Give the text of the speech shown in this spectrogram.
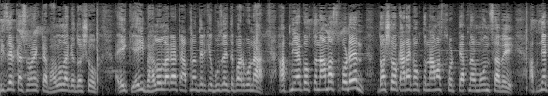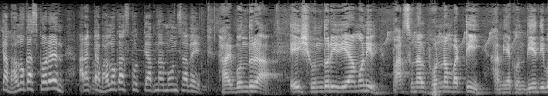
নিজের কাছে অনেকটা ভালো লাগে দর্শক। এই এই ভালো লাগাটা আপনাদেরকে বুঝাইতে পারব না। আপনি এক অক্ত নামাজ পড়েন, দর্শক আর এক অক্ত নামাজ পড়তে আপনার মন চাবে। আপনি একটা ভালো কাজ করেন আর একটা ভালো কাজ করতে আপনার মন চাবে। হাই বন্ধুরা এই সুন্দরী রিয়ামণির পার্সোনাল ফোন নাম্বারটি আমি এখন দিয়ে দিব।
